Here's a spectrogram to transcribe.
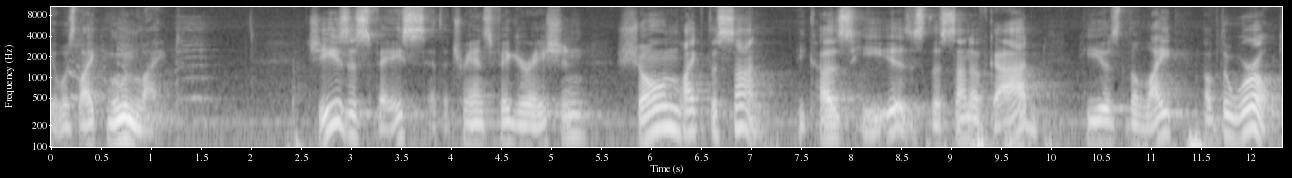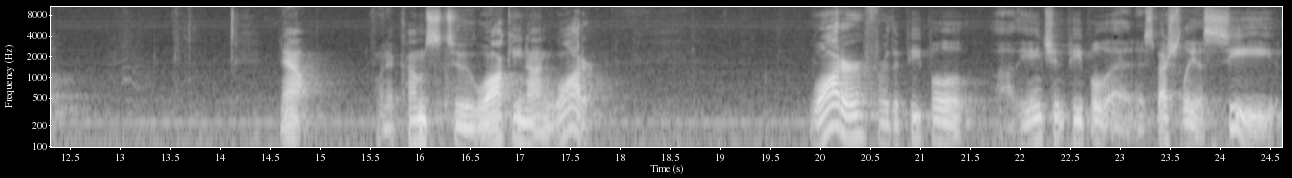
It was like moonlight. Jesus' face at the Transfiguration shone like the sun because he is the Son of God, he is the light of the world. Now, when it comes to walking on water, water for the people, uh, the ancient people, especially a sea,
